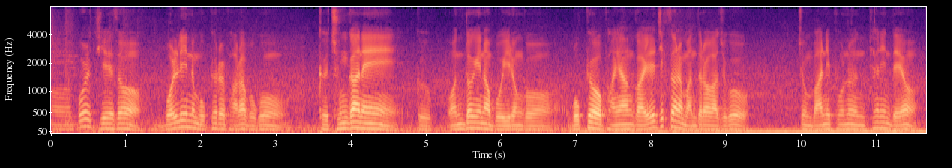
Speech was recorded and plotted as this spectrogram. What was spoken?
어, 볼 뒤에서 멀리 있는 목표를 바라보고 그 중간에 그 언덕이나 뭐 이런 거 목표 방향과 일직선을 만들어 가지고 좀 많이 보는 편인데요.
